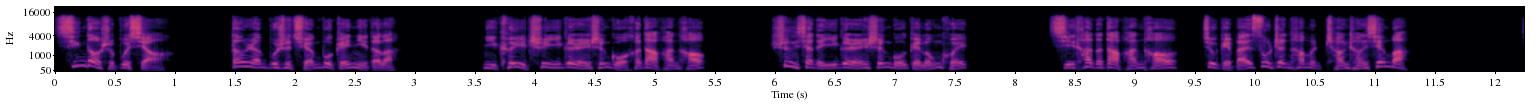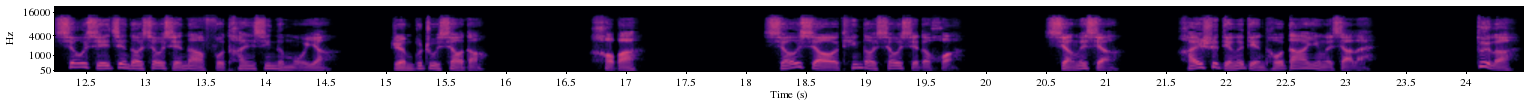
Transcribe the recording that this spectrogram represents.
心倒是不小，当然不是全部给你的了。你可以吃一个人参果和大蟠桃，剩下的一个人参果给龙葵，其他的大蟠桃就给白素贞他们尝尝鲜吧。”萧协见到萧协那副贪心的模样，忍不住笑道：“好吧。”小小听到萧协的话，想了想，还是点了点头，答应了下来。对了，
